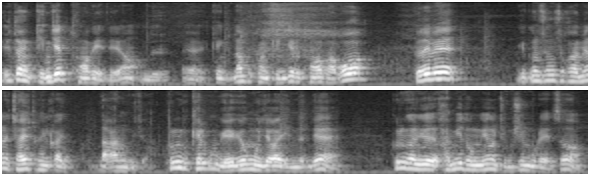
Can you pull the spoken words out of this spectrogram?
일단 경제 통합해야 돼요. 네. 예, 경- 남북한 경제를 통합하고 그다음에 여건 성숙하면 자유통일까지 나가는 거죠. 그럼 결국 외교 문제가 있는데 그러니까 이제 한미 동맹을 중심으로 해서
